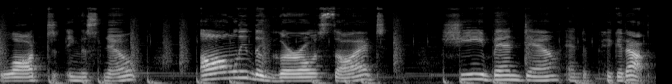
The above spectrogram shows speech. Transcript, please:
locked in the snow. Only the girl saw it. She bent down and picked it up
